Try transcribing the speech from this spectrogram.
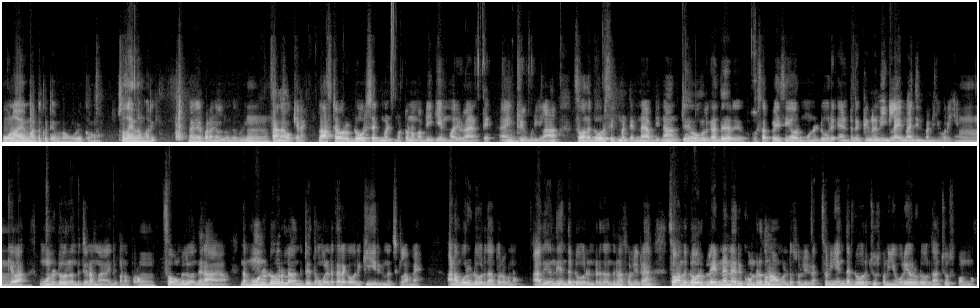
ஊனாய மாட்டுக்குட்டியும் ரொம்ப பிடிக்கும். ஸோ தான் இந்த மாதிரி. நிறைய படங்கள் வந்து பிடிக்கும். நான் ஓகேண்ணே லாஸ்ட்டாக ஒரு டோர் செக்மெண்ட் மட்டும் நம்ம அப்படியே கேம் மாதிரி விளையாண்டுட்டு இன்டர்வியூ முடிக்கலாம். ஸோ அந்த டோர் செக்மெண்ட் என்ன அப்படின்னா வந்துட்டு உங்களுக்கு வந்து ஒரு சர்ப்ரைசிங்காக ஒரு மூணு டோர் என்கிட்ட இருக்குன்னு நீங்களா இமேஜின் பண்ணிக்க போறீங்க. ம். ஓகேவா மூணு டோர் வந்துட்டு நம்ம இது பண்ண போகிறோம். ஸோ உங்களுக்கு வந்து நான் இந்த மூணு டோரில் வந்துட்டு உங்கள்ட்ட திறக்க ஒரு கீ இருக்குன்னு வச்சுக்கலாமே. ஆனால் ஒரு டோர் தான் திறக்கணும். அது வந்து எந்த டோருன்றதை வந்து நான் சொல்லிடுறேன். ஸோ அந்த டோருக்குள்ளே என்னென்ன இருக்குன்றதும் நான் உங்கள்கிட்ட சொல்லிடுறேன். ஸோ நீங்கள் எந்த டோர் சூஸ் பண்ணீங்க ஒரே ஒரு டோர் தான் சூஸ் பண்ணணும்.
